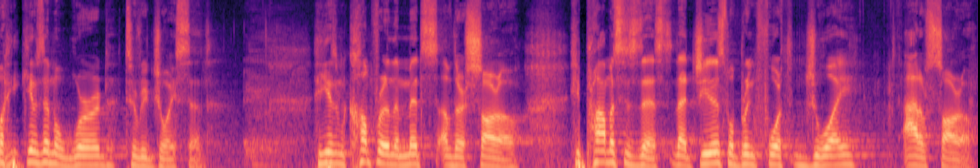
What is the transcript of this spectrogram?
but he gives them a word to rejoice in. He gives them comfort in the midst of their sorrow. He promises this that Jesus will bring forth joy out of sorrow.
